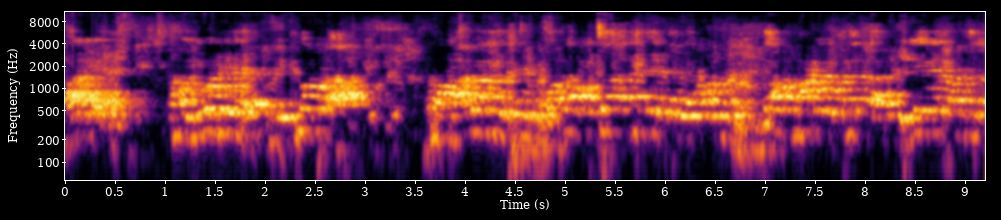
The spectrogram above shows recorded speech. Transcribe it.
ಹಾಗೆ ನಮ್ಮ ಯುವಕರಿಗೆ ಇನ್ನೂ ಕೂಡ ನಮ್ಮ ಸೇರಿ ಹೊಸ ಆಗಿದೆ ಇರ್ತವೆ. ಯಾವ ಮಾಡಬೇಕು ಅಂತ ಇಲ್ಲೇ ಮಾಡೋದಿಲ್ಲ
